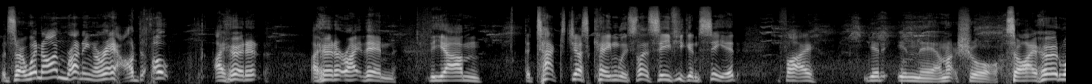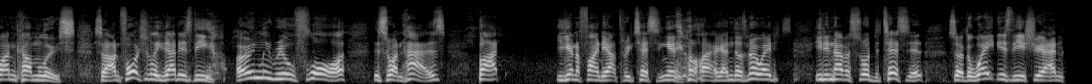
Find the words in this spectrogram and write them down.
But so when I'm running around, oh, I heard it. I heard it right then. The, um, the tack just came loose. Let's see if you can see it. If I get in there, I'm not sure. So I heard one come loose. So unfortunately, that is the only real flaw this one has, but you're going to find out through testing anyway. And there's no way, to, he didn't have a sword to test it. So the weight is the issue. And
